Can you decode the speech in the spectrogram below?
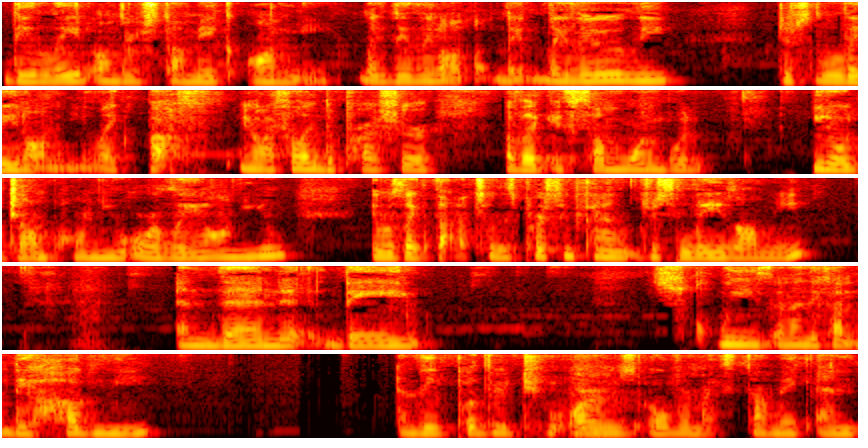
they laid on their stomach on me. Like they laid on, they like literally, just laid on me. Like buff. You know, I felt like the pressure of like if someone would, you know, jump on you or lay on you. It was like that. So this person kind of just lays on me and then they squeeze and then they kind of, they hug me and they put their two arms over my stomach and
